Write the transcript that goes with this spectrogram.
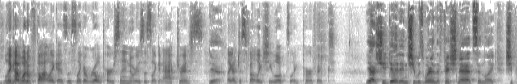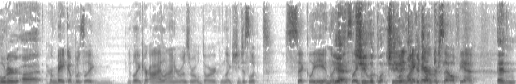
like I would have thought like is this like a real person or is this like an actress? yeah. Like I just felt like she looked like perfect. Yeah, she did, and she was wearing the fishnets, and like she pulled her. Uh, her makeup was like like her eyeliner was real dark and like she just looked sickly and like yeah, just like she looked like she, looked didn't like take a care of junkie, herself yeah and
